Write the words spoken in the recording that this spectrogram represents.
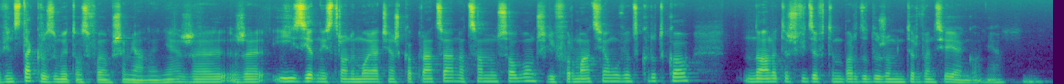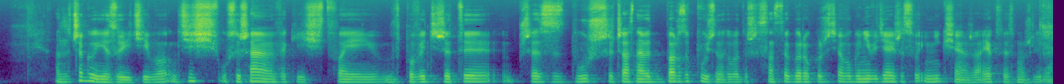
więc tak rozumiem tą swoją przemianę, nie? Że, że i z jednej strony moja ciężka praca nad samym sobą, czyli formacja, mówiąc krótko, no ale też widzę w tym bardzo dużą interwencję jego. Nie? A dlaczego jezuici? Bo gdzieś usłyszałem w jakiejś twojej wypowiedzi, że ty przez dłuższy czas, nawet bardzo późno, chyba do 16 roku życia, w ogóle nie wiedziałeś, że są inni księża. Jak to jest możliwe?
